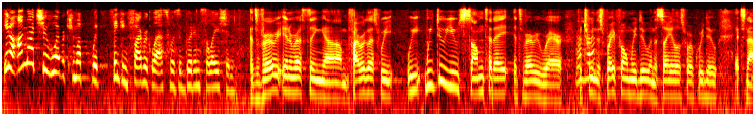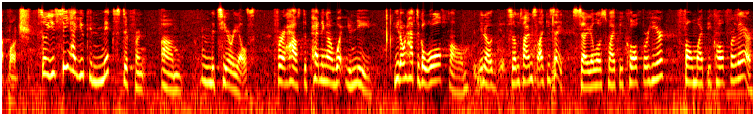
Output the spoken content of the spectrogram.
You know, I'm not sure whoever came up with thinking fiberglass was a good insulation. It's very interesting. Um, fiberglass, we, we, we do use some today. It's very rare. Uh-huh. Between the spray foam we do and the cellulose work we do, it's not much. So you see how you can mix different um, materials for a house depending on what you need. You don't have to go all foam. You know, sometimes, like you say, cellulose might be called for here, foam might be called for there.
